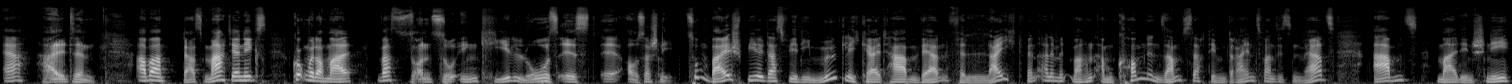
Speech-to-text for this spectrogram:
erhalten. Aber das macht ja nichts. Gucken wir doch mal, was sonst so in Kiel los ist, äh, außer Schnee. Zum Beispiel, dass wir die Möglichkeit haben werden, vielleicht, wenn alle mitmachen, am kommenden Samstag, dem 23. März, abends mal den Schnee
